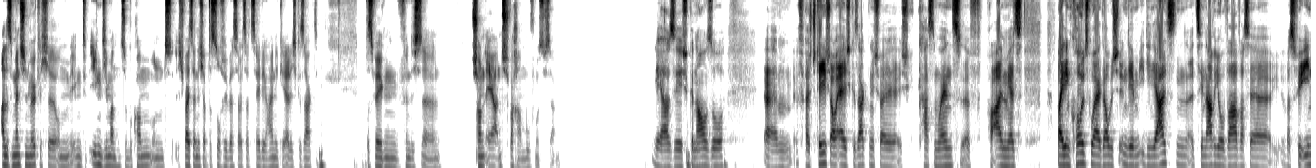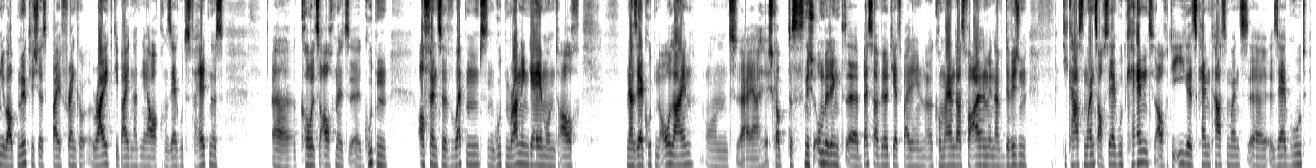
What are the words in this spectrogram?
alles Menschenmögliche, um irgend, irgendjemanden zu bekommen und ich weiß ja nicht, ob das so viel besser ist als CD Heineke, ehrlich gesagt. Deswegen finde ich äh, schon eher ein schwacher Move, muss ich sagen. Ja, sehe ich genauso. Ähm, verstehe ich auch ehrlich gesagt nicht, weil ich Carson Wentz äh, vor allem jetzt bei den Colts, wo er, glaube ich, in dem idealsten äh, Szenario war, was er, was für ihn überhaupt möglich ist, bei Frank Reich. Die beiden hatten ja auch ein sehr gutes Verhältnis. Äh, Colts auch mit äh, guten Offensive Weapons, einem guten Running Game und auch einer sehr guten O-Line. Und äh, ja, ich glaube, dass es nicht unbedingt äh, besser wird jetzt bei den äh, Commanders, vor allem in der Division, die Carson Wentz auch sehr gut kennt. Auch die Eagles kennen Carson Wentz äh, sehr gut.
